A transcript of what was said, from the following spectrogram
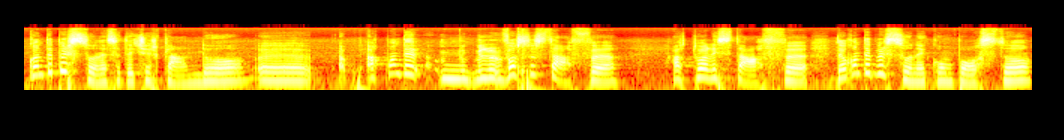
quante persone state cercando? Eh, a, a quante, mm, il vostro staff, attuale staff, da quante persone è composto?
